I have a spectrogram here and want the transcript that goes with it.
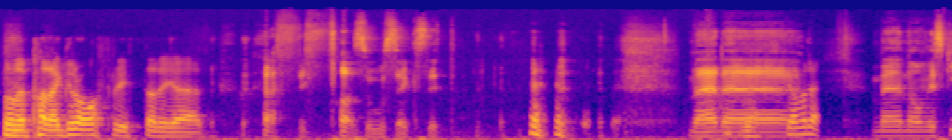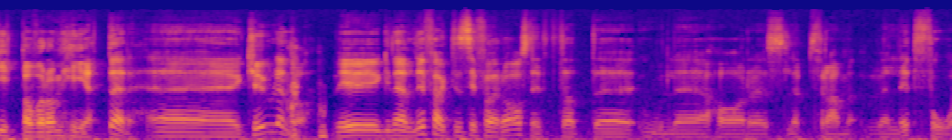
Någon där paragrafryttare jag är. Fy fan så osexigt. men, Det ska vara eh, det. Men om vi skippar vad de heter. Eh, kul ändå. Vi gnällde faktiskt i förra avsnittet att eh, Ole har släppt fram väldigt få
